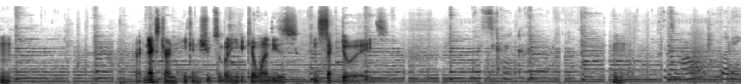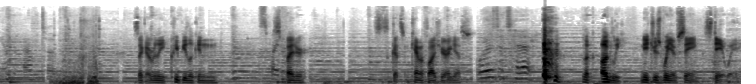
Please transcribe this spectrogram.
Hmm. Alright, next turn he can shoot somebody. He can kill one of these insectoids. That's kind of Hmm. It's mom looking at the. It's like a really creepy looking Spider. spider. It's got some camouflage here, I guess. What is its head? Look, ugly. Nature's way of saying stay away.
